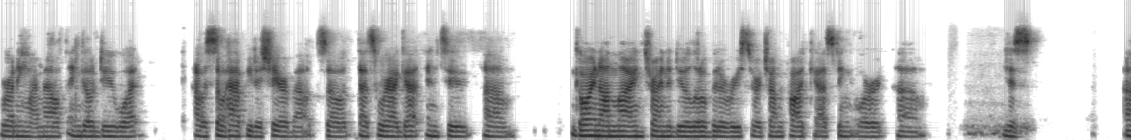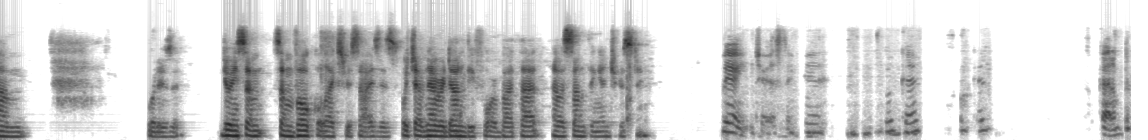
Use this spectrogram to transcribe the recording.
running my mouth and go do what I was so happy to share about. So that's where I got into um, going online, trying to do a little bit of research on podcasting or um, just um, what is it? Doing some some vocal exercises, which I've never done before, but that that was something interesting. Very interesting. Yeah. Okay. Okay. Kind of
